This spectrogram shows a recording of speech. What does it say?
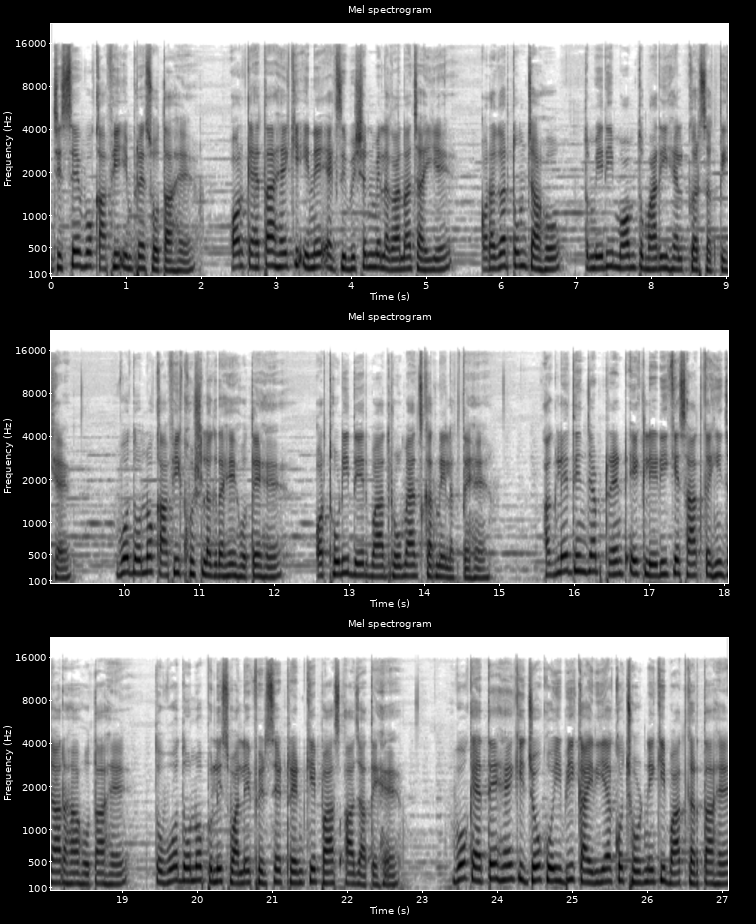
जिससे वो काफ़ी इम्प्रेस होता है और कहता है कि इन्हें एग्जीबिशन में लगाना चाहिए और अगर तुम चाहो तो मेरी मॉम तुम्हारी हेल्प कर सकती है। वो दोनों काफ़ी खुश लग रहे होते हैं और थोड़ी देर बाद रोमांस करने लगते हैं। अगले दिन जब ट्रेंट एक लेडी के साथ कहीं जा रहा होता है तो वो दोनों पुलिस वाले फिर से ट्रेंट के पास आ जाते हैं। वो कहते हैं कि जो कोई भी कायरिया को छोड़ने की बात करता है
